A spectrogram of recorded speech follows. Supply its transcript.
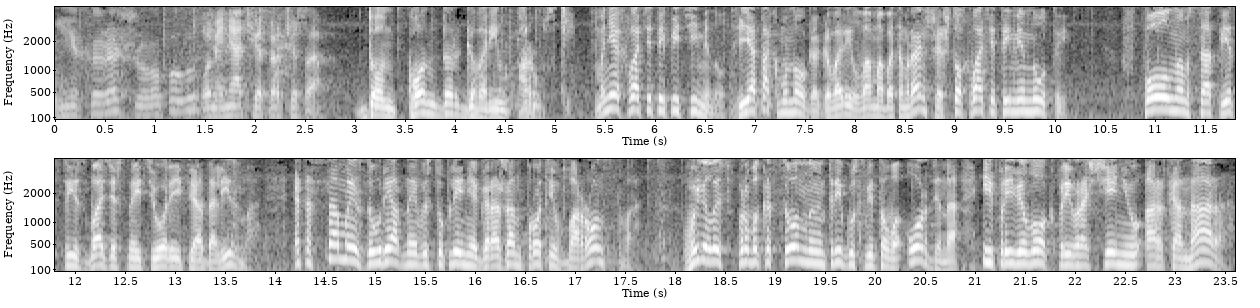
Нехорошо получается. У меня четверть часа. Дон Кондор говорил по-русски. Мне хватит и пяти минут. И я так много говорил вам об этом раньше, что хватит и минуты. В полном соответствии с базисной теорией феодализма, это самое заурядное выступление горожан против баронства вылилось в провокационную интригу Святого Ордена и привело к превращению Арканара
